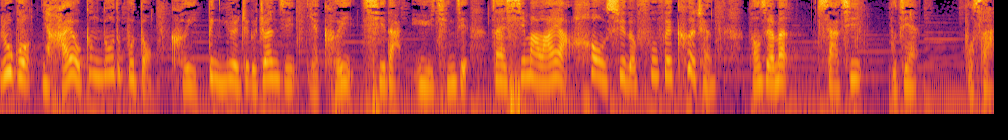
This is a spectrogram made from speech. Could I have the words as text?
如果你还有更多的不懂，可以订阅这个专辑，也可以期待雨晴姐在喜马拉雅后续的付费课程。同学们，下期不见不散。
